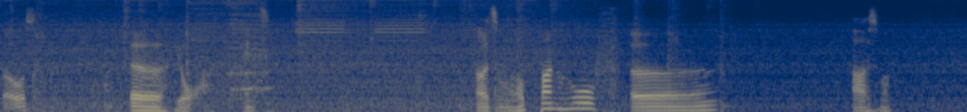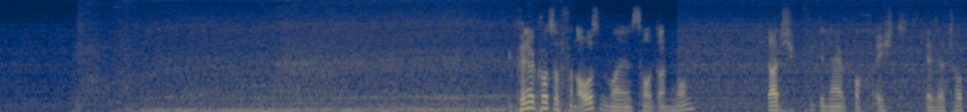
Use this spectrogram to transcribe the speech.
gut aus. Äh, jo. Eins. Aber zum Hauptbahnhof, äh... Ah, ist mal... können ja kurz auch von außen mal den Sound anhören. Da ich finde den einfach echt sehr, sehr top.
